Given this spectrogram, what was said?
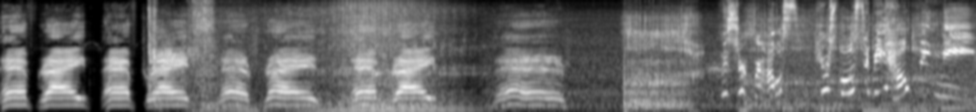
Left, right, left, right, left, right, left, right, left. Mr. Grouse, you're supposed to be helping me.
